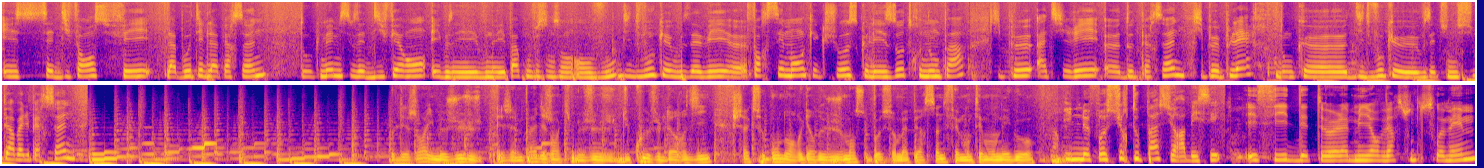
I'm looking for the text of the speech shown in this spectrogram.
et cette différence fait la beauté de la personne. Donc même si vous êtes différent et que vous n'avez pas confiance en, vous, dites-vous que vous avez euh, forcément quelque chose que les autres n'ont pas, qui peut attirer euh, d'autres personnes, qui peut plaire. Donc dites-vous que vous êtes une super belle personne les gens ils me jugent et j'aime pas les gens qui me jugent. Du coup, je leur dis chaque seconde où un regard de jugement se pose sur ma personne fait monter mon ego. Il ne faut surtout pas se rabaisser. Essayer d'être euh, la meilleure version de soi-même.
